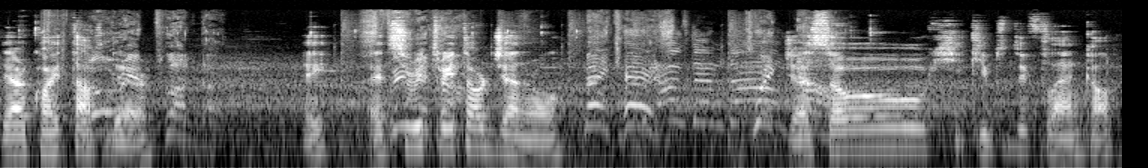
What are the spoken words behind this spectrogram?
They are quite tough there. Okay, let's retreat our general. Just so he keeps the flank up.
